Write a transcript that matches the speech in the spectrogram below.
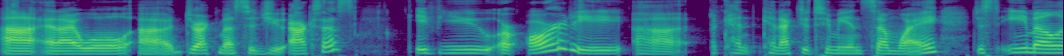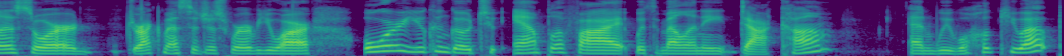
Uh, and I will uh, direct message you access. If you are already uh, con- connected to me in some way, just email us or direct message us wherever you are or you can go to amplifywithmelanie.com and we will hook you up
